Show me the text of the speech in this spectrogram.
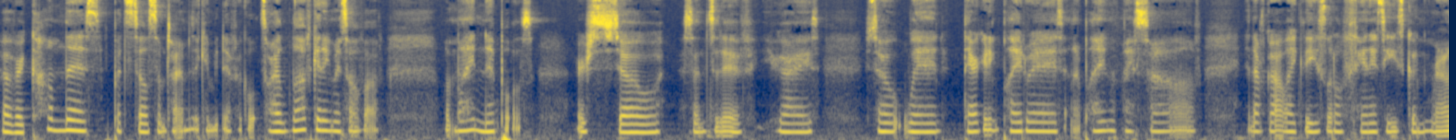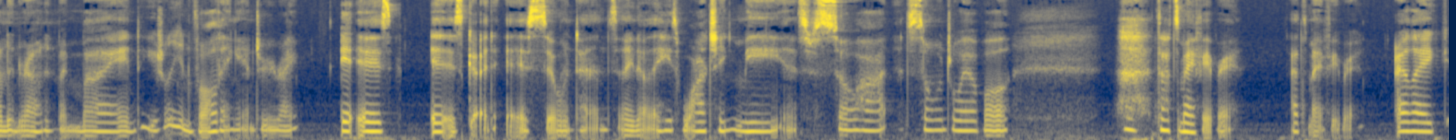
I've overcome this, but still sometimes it can be difficult. So, I love getting myself off. But my nipples are so sensitive, you guys. So, when they're getting played with and I'm playing with myself and I've got like these little fantasies going round and round in my mind, usually involving Andrew, right? It is it is good. It is so intense. And I know that he's watching me and it's just so hot. It's so enjoyable. That's my favorite. That's my favorite. I like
